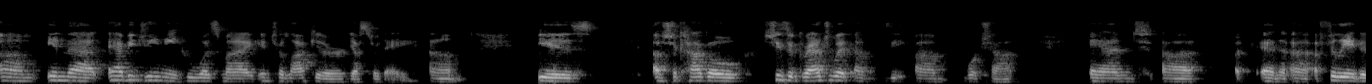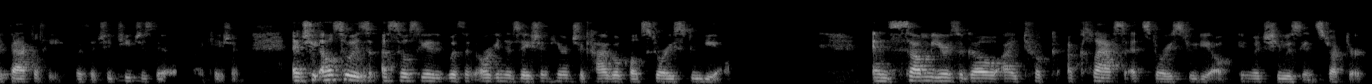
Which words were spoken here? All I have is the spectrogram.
Um, in that Abby Geni, who was my interlocutor yesterday, um, is a Chicago. She's a graduate of the um, workshop and uh, and uh, affiliated faculty with it. She teaches there on occasion, and she also is associated with an organization here in Chicago called Story Studio. And some years ago, I took a class at Story Studio in which she was the instructor.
